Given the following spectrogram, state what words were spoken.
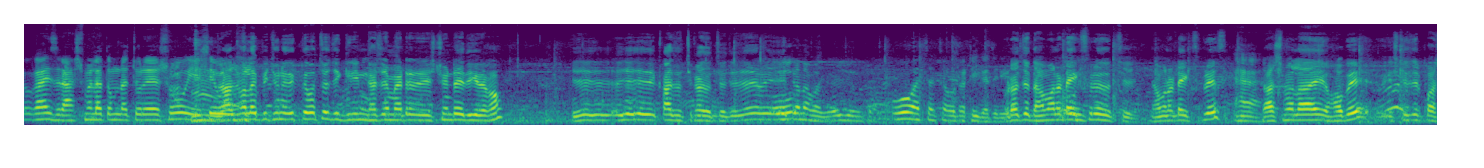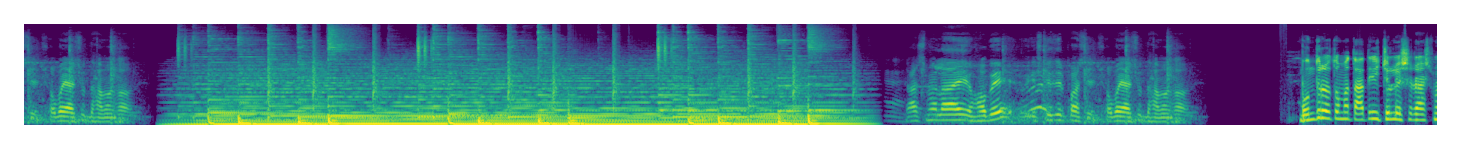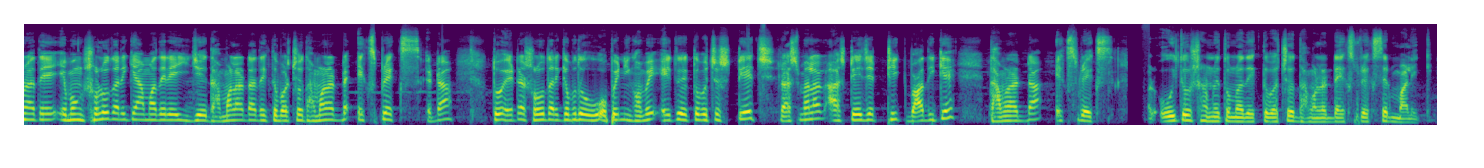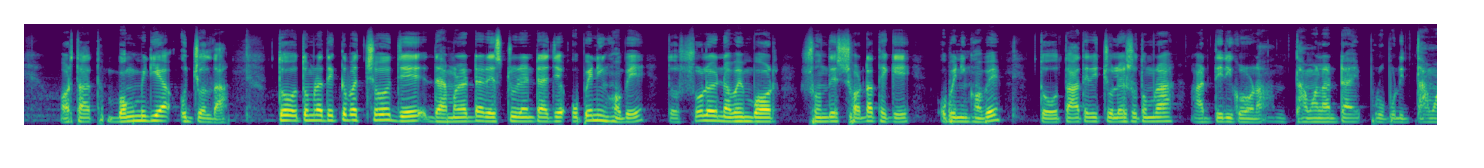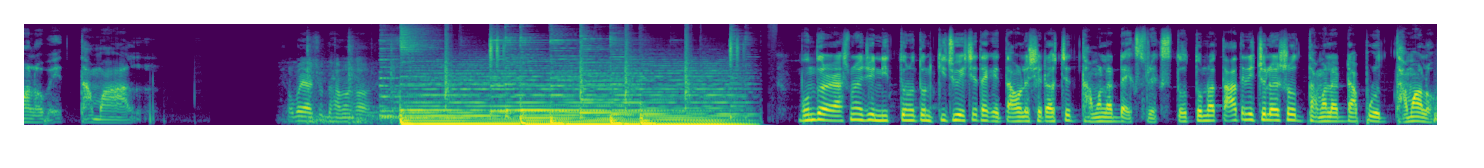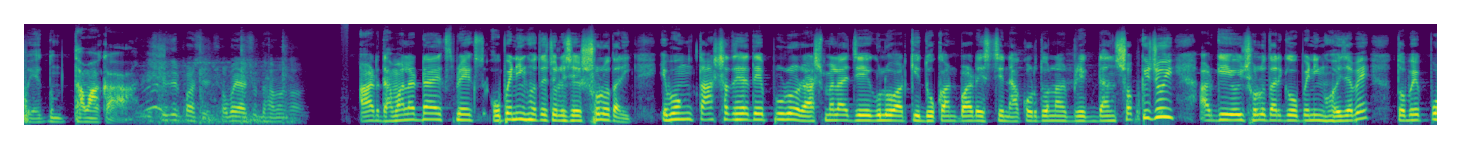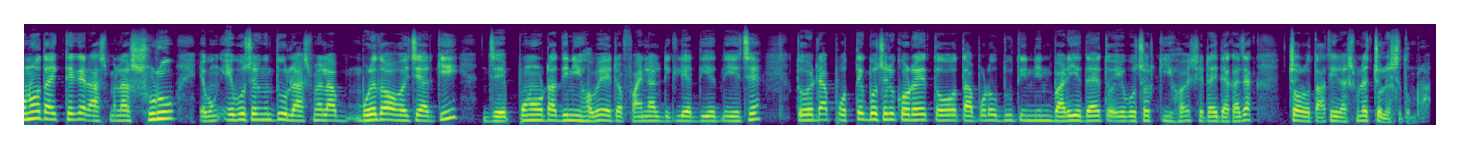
তো গাইজ রাসমেলা তোমরা চলে এসো এসে রাজমালার পিছনে দেখতে পাচ্ছ যে গ্রিন ঘাসের ম্যাটের রেস্টুরেন্টটা এদিকে দেখো। এই যে- কাজ হচ্ছে কাজ হচ্ছে এই যে- এই- এইটা না ভাই এই যে ও আচ্ছা আচ্ছা ওটা ঠিক আছে ওটা হচ্ছে ধামালাটা এক্সপ্রেস হচ্ছে। ধামালাটা এক্সপ্রেস হ্যাঁ। রাসমেলায় হবে স্টেজের পাশে। সবাই আসো ধামা খাওয়া হ্যাঁ। রাসমেলায় হবে স্টেজের পাশে। সবাই আসো ধামা খাওয়া বন্ধুরা, তোমরা তাড়াতাড়ি চলে এসো রাসমেলাতে এবং ষোলো তারিখে আমাদের এই যে ধামালাটা দেখতে পাচ্ছ, ধামালাটা এক্সপ্রেস এটা। তো এটা ষোলো তারিখের মধ্যে ওপেনিং হবে। এই তো দেখতে পাচ্ছ স্টেজ রাসমেলার আর স্টেজের ঠিক বাদিকে ধামালাড্ডা এক্সপ্রেস আর ওই তো সামনে তোমরা দেখতে পাচ্ছ ধামালাড্ডা এক্সপ্রেসের মালিক, অর্থাৎ বং মিডিয়া উজ্জ্বলদা তো তোমরা দেখতে পাচ্ছ যে ধামালাড্ডা রেস্টুরেন্টটা যে ওপেনিং হবে, তো ষোলোই নভেম্বর সন্ধ্যে ছটা থেকে ওপেনিং হবে। তো তাড়াতাড়ি চলে এসো তোমরা আর দেরি করো না। ধামাল আড্ডায় পুরোপুরি ধামাল হবে ধামাল। সবাই আসো ধামা খাওয়া বন্ধুরা রাসমণে যদি নিত্য নতুন কিছু এসে থাকে তাহলে সেটা হচ্ছে ধামাল আড্ডা এক্সপ্রেস। তো তোমরা তাড়াতাড়ি চলে এসো ধামাল আড্ডা পুরো ধামাল হবে একদম ধামাকা। স্টেজের পাশে সবাই আসো ধামা খাওয়া আর ধামালাড্ডা এক্সপ্রেস ওপেনিং হতে চলেছে ষোলো তারিখ এবং তার সাথে সাথে পুরো রাসমেলায় যেগুলো আর কি দোকানপাট এসছে নাকরদোলনার ব্রেক ডান্স সব কিছুই আর কি ওই ষোলো তারিখে ওপেনিং হয়ে যাবে। তবে পনেরো তারিখ থেকে রাসমেলা শুরু এবং এবছর কিন্তু রাসমেলা বলে দেওয়া হয়েছে আর কি যে পনেরোটা দিনই হবে, এটা ফাইনাল ডিক্লেয়ার দিয়ে দিয়েছে। তো এটা প্রত্যেক বছরই করে, তো তারপরেও দু তিন দিন বাড়িয়ে দেয়, তো এবছর কি হয় সেটাই দেখা যাক। চলো তাড়াতাড়ি রাসমেলা চলে এসো তোমরা।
